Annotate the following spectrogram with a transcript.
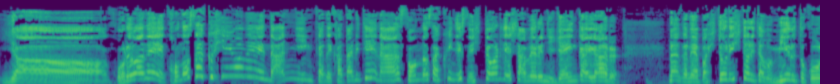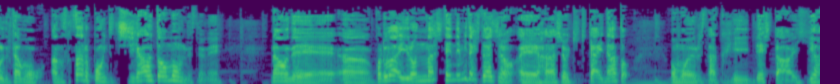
いやー、これはね、この作品はね、何人かで語りてえな。そんな作品ですね。一人で喋るに限界がある。なんかね、やっぱ一人一人多分見るところで多分、あの、刺さるポイント違うと思うんですよね。なので、うん、これはいろんな視点で見た人たちの、えー、話を聞きたいなと思える作品でした。いや、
